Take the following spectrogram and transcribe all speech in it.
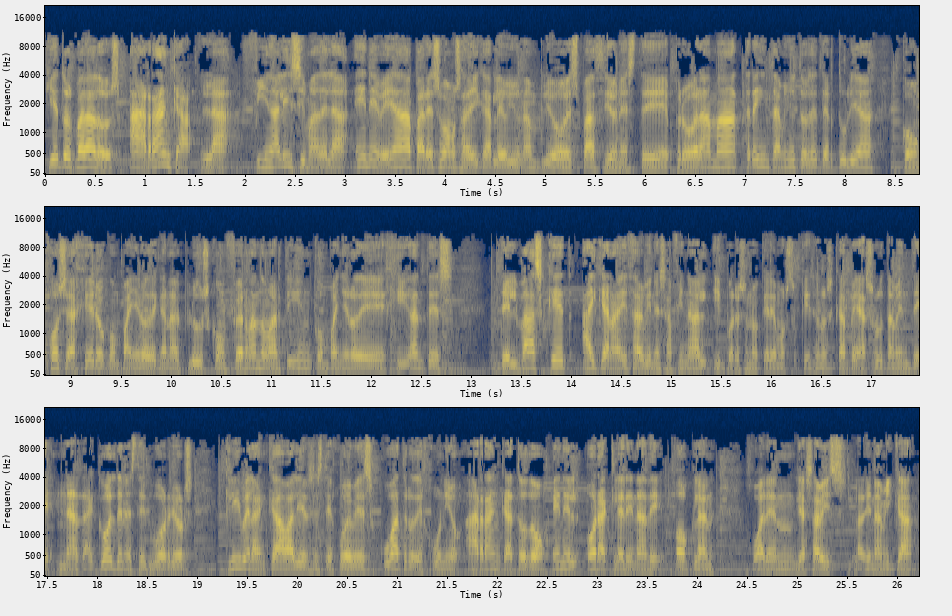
Quietos parados, arranca la finalísima de la NBA. Para eso vamos a dedicarle hoy un amplio espacio en este programa. 30 minutos de tertulia con José Ajero, compañero de Canal Plus, con Fernando Martín, compañero de Gigantes del básquet. Hay que analizar bien esa final y por eso no queremos que se nos escape absolutamente nada. Golden State Warriors, Cleveland Cavaliers este jueves 4 de junio. Arranca todo en el Oracle Arena de Oakland. Jugarán, ya sabéis, la dinámica,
